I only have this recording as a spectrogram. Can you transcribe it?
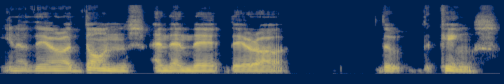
you know, there are dons, and then there there are the the kings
